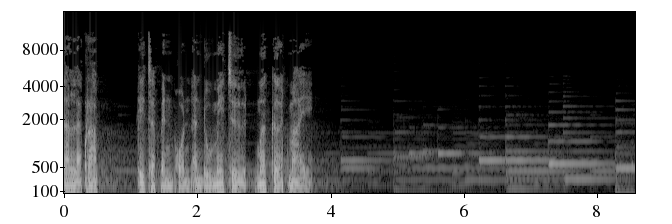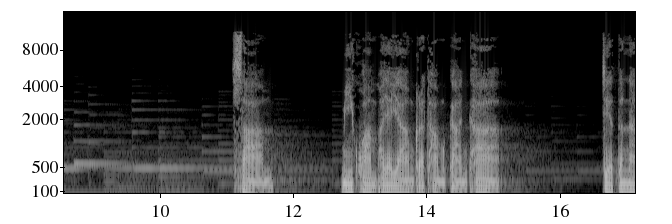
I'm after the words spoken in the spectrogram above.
นั่นแหละครับ ที่จะเป็นผลอันดูไม่จืดเมื่อเกิดใหม่ 3. มีความพยายามกระทำการฆ่า เจตนา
